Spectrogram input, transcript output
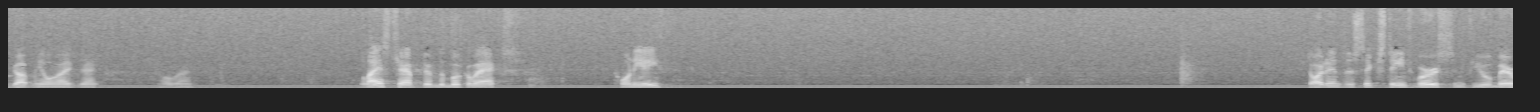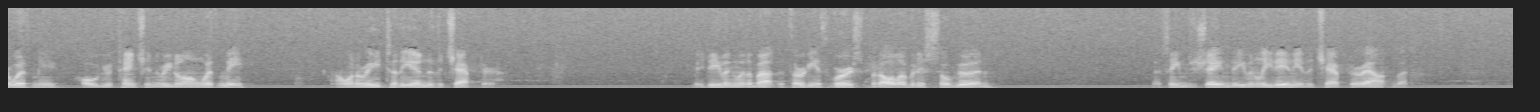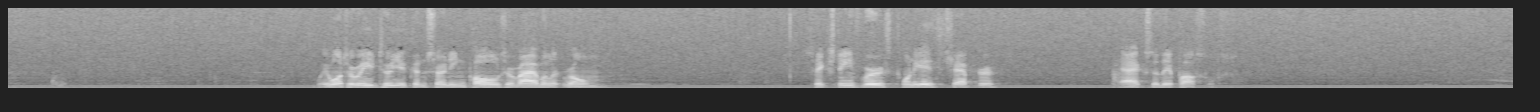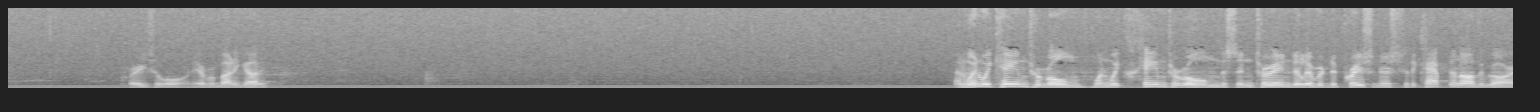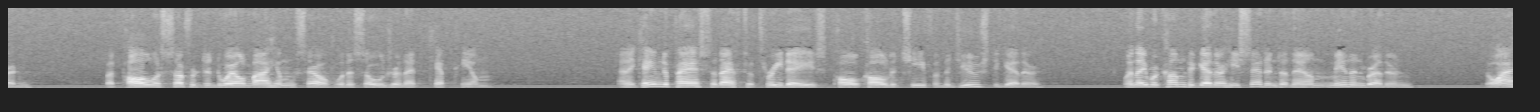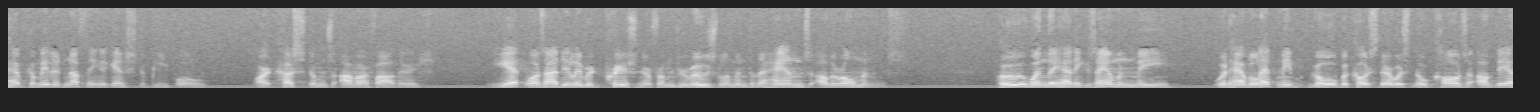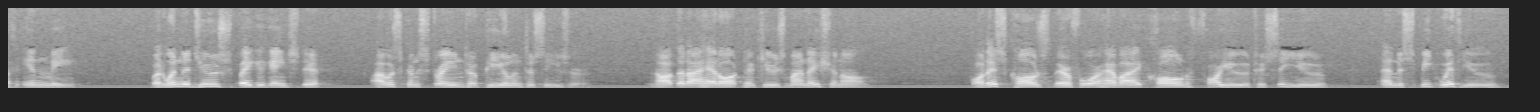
You got me all right, Jack? All right. Last chapter of the book of Acts, 28th. Start into the 16th verse, and if you'll bear with me, hold your attention, read along with me. I want to read to the end of the chapter. Be dealing with about the 30th verse, but all of it is so good. It seems a shame to even lead any of the chapter out, but we want to read to you concerning Paul's arrival at Rome. 16th verse, 28th chapter, Acts of the Apostles. Praise the Lord. Everybody got it? And when we came to Rome, when we came to Rome, the centurion delivered the prisoners to the captain of the guard, but Paul was suffered to dwell by himself with a soldier that kept him. And it came to pass that after three days Paul called the chief of the Jews together. When they were come together, he said unto them, Men and brethren, Though I have committed nothing against the people, or customs of our fathers, yet was I delivered prisoner from Jerusalem into the hands of the Romans, who, when they had examined me, would have let me go because there was no cause of death in me. But when the Jews spake against it, I was constrained to appeal unto Caesar, not that I had aught to accuse my nation of. For this cause, therefore, have I called for you to see you and to speak with you,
